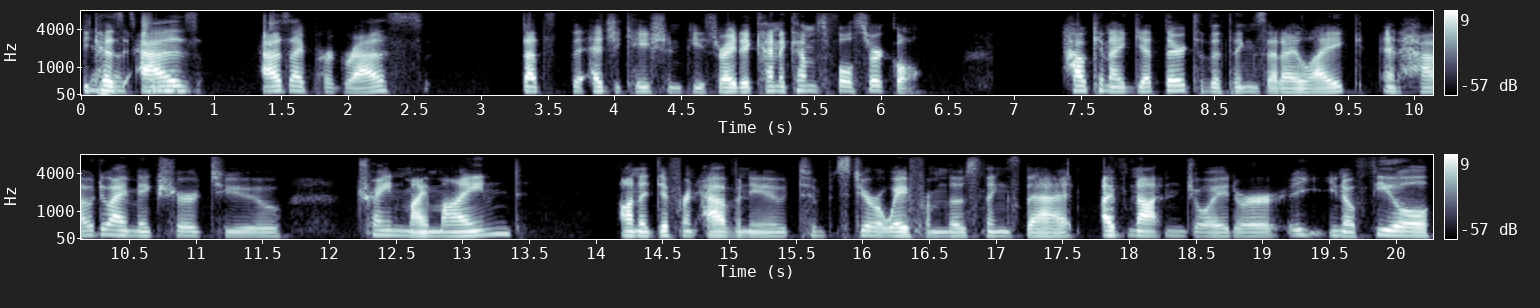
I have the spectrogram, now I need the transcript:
Because yeah, as as I progress, that's the education piece, right? It kind of comes full circle. How can I get there to the things that I like? And how do I make sure to train my mind on a different avenue to steer away from those things that I've not enjoyed or, you know, feel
